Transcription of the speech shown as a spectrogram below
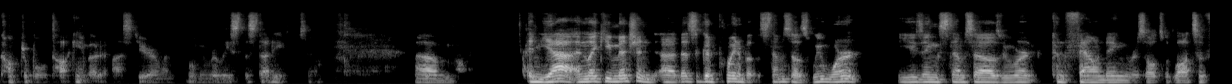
comfortable talking about it last year when, when we released the study so. Um, and yeah and like you mentioned uh, that's a good point about the stem cells. We weren't using stem cells. We weren't confounding the results with lots of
